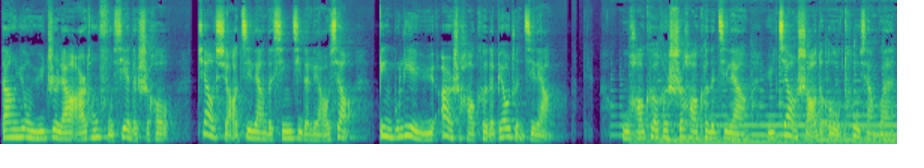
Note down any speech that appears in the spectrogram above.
当用于治疗儿童腹泻的时候。较小剂量的心剂的疗效并不劣于二十毫克的标准剂量，五毫克和十毫克的剂量与较少的呕吐相关。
